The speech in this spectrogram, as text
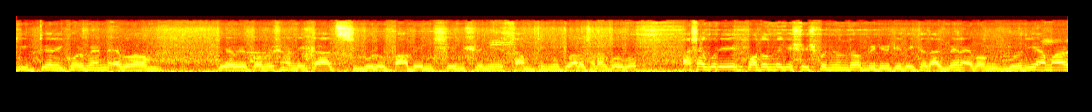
গিগ তৈরি করবেন এবং কীভাবে প্রফেশনালি কাজগুলো পাবেন সেই বিষয় নিয়ে সামথিং একটু আলোচনা করব। আশা করি প্রথম থেকে শেষ পর্যন্ত ভিডিওটি দেখতে থাকবেন এবং যদি আমার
